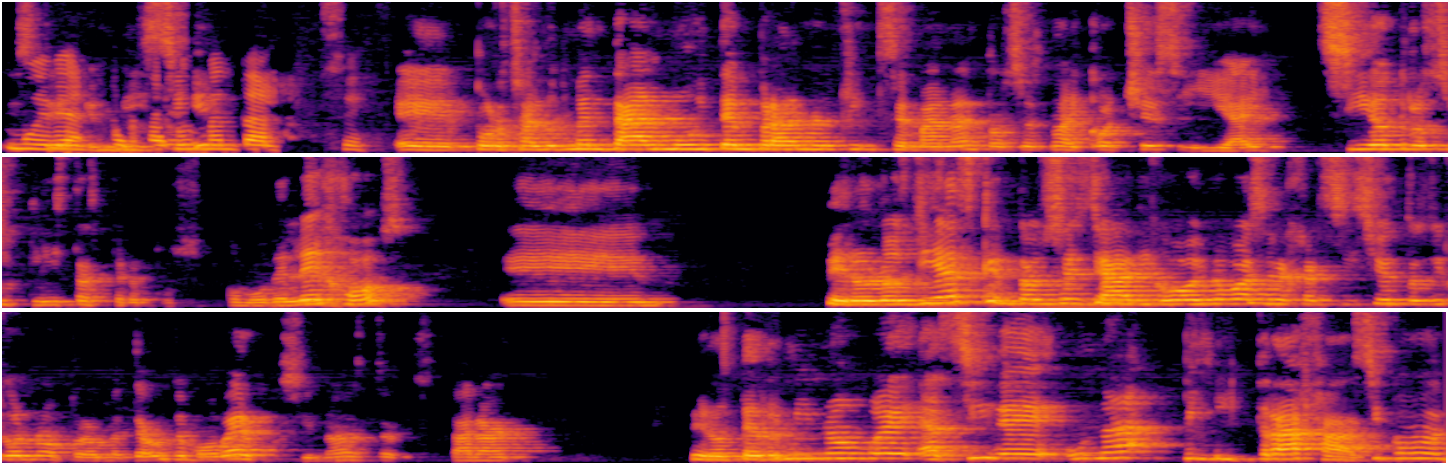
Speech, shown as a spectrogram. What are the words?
Muy este, bien, en por bici. salud mental, sí. eh, por salud mental muy temprano el fin de semana, entonces no hay coches y hay sí otros ciclistas, pero pues como de lejos. Eh, Pero los días que entonces ya digo, hoy no voy a hacer ejercicio, entonces digo, no, pero me tengo que mover, porque si no, estará pero terminó, güey, así de una piltrafa, así como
